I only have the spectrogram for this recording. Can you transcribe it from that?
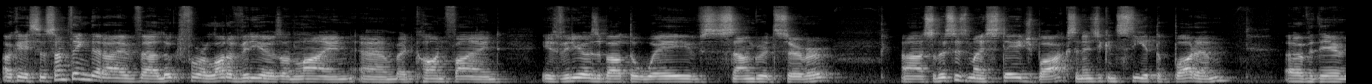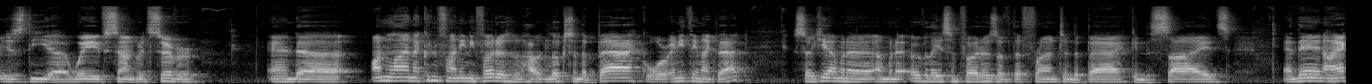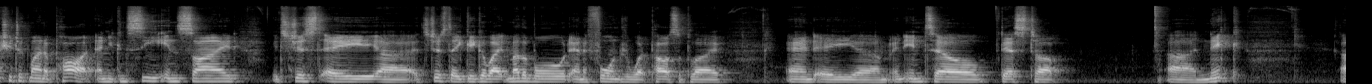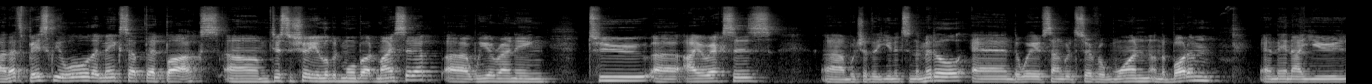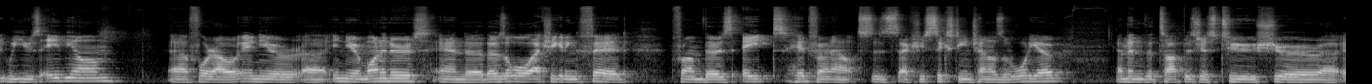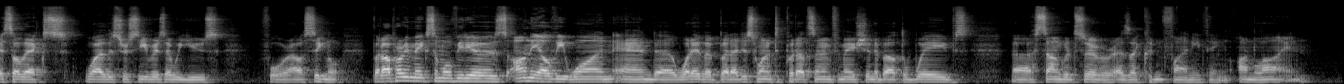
Okay, so something that I've uh, looked for a lot of videos online um, and can't find is videos about the Waves SoundGrid server. Uh, so this is my stage box, and as you can see at the bottom over there is the uh, Waves SoundGrid server. And uh, online I couldn't find any photos of how it looks on the back or anything like that. So here I'm gonna I'm gonna overlay some photos of the front and the back and the sides and then I actually took mine apart, and you can see inside it's just a uh, it's just a gigabyte motherboard and a 400 watt power supply, and a um, an Intel desktop uh, NIC. Uh, that's basically all that makes up that box. Um, just to show you a little bit more about my setup, uh, we are running two uh, IOXs, um, which are the units in the middle, and the Wave SoundGrid Server 1 on the bottom. And then I use we use Aviom uh, for our in-ear uh, in-ear monitors, and uh, those are all actually getting fed from those eight headphone outs. Is actually 16 channels of audio, and then the top is just two Shure uh, SLX wireless receivers that we use for our signal. But I'll probably make some more videos on the LV1 and uh, whatever. But I just wanted to put out some information about the Waves uh, SoundGrid server as I couldn't find anything online.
